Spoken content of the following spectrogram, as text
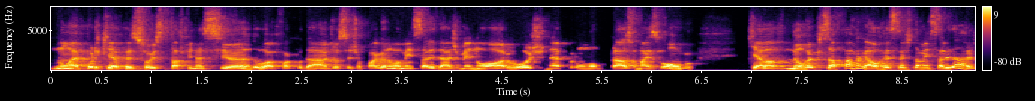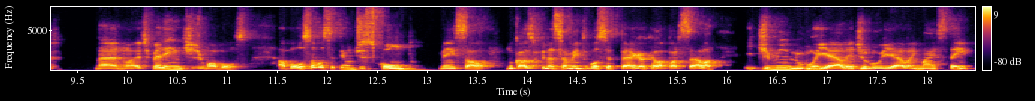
Não é porque a pessoa está financiando a faculdade, ou seja, pagando uma mensalidade menor hoje, né, por um prazo mais longo, que ela não vai precisar pagar o restante da mensalidade, né? Não é diferente de uma bolsa. A bolsa você tem um desconto mensal. No caso do financiamento, você pega aquela parcela e diminui ela e dilui ela em mais tempo.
